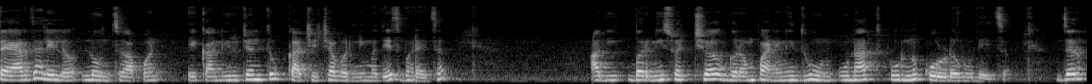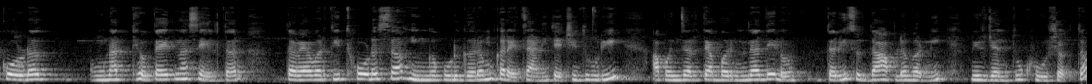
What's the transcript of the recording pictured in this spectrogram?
तयार झालेलं लोणचं आपण एका निर्जंतुक काचेच्या बरणीमध्येच भरायचं. आधी बरणी स्वच्छ गरम पाण्याने धुवून उन्हात पूर्ण कोरडं होऊ द्यायचं. जर कोरडं उन्हात ठेवता येत नसेल तर तव्यावरती थोडंसं हिंगपूड गरम करायचं आणि त्याची धुरी आपण जर त्या बरणीला दिलो तरी सुद्धा आपलं बरणी निर्जंतुक होऊ शकतं.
